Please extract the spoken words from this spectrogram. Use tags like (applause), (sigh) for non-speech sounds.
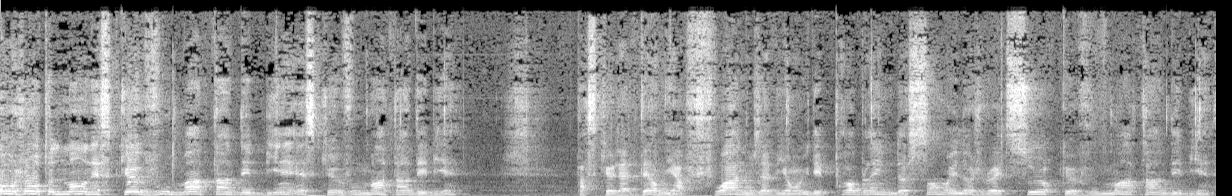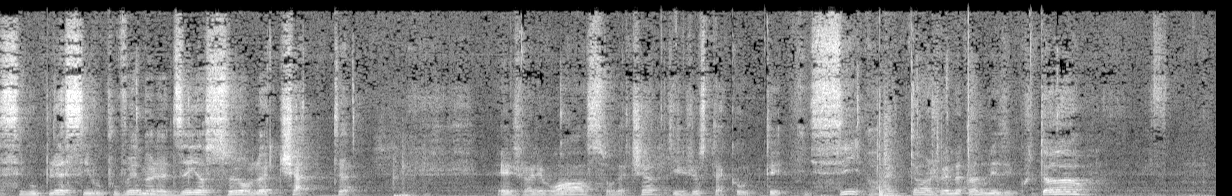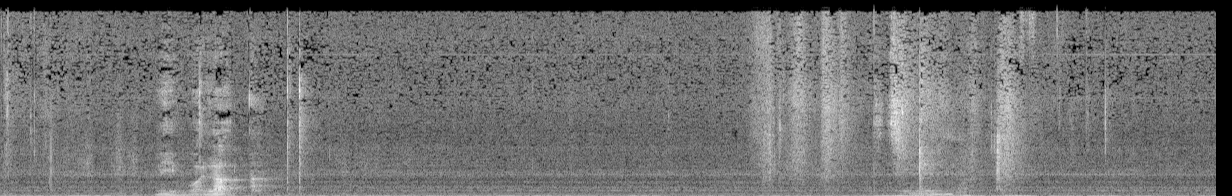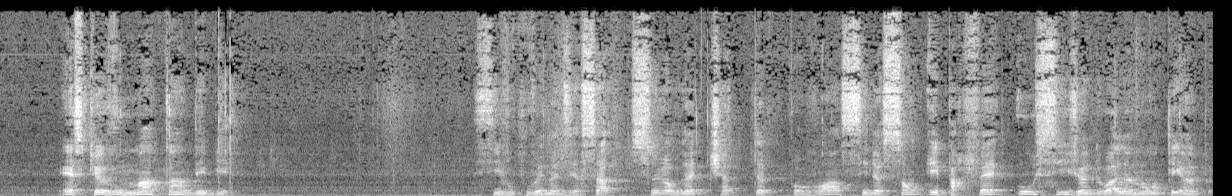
Bonjour tout le monde, est-ce que vous m'entendez bien? Est-ce que vous m'entendez bien? Parce que la dernière fois, nous avions eu des problèmes de son et là, je veux être sûr que vous m'entendez bien. S'il vous plaît, si vous pouvez me le dire sur le chat. Et je vais aller voir sur le chat qui est juste à côté ici. En même temps, je vais mettre un de mes écouteurs. Et voilà. Est-ce que vous m'entendez bien? Si vous pouvez me dire ça sur le chat pour voir si le son est parfait ou si je dois le monter un peu.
